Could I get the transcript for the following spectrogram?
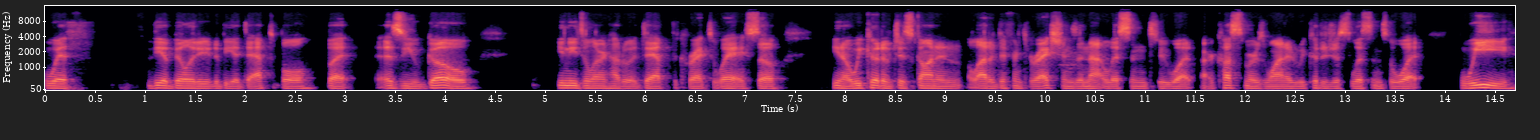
with the ability to be adaptable but as you go you need to learn how to adapt the correct way. So you know we could have just gone in a lot of different directions and not listened to what our customers wanted. We could have just listened to what we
